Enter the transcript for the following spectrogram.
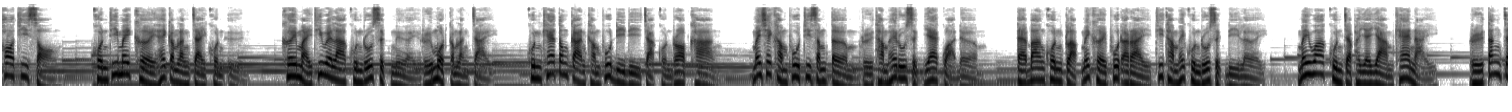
ข้อที่สองคนที่ไม่เคยให้กำลังใจคนอื่น เคยไหมที่เวลาคุณรู้สึกเหนื่อยหรือหมดกำลังใจ คุณแค่ต้องการคำพูดดีๆ จากคนรอบข้าง ไม่ใช่คำพูดที่ซ้ำเติม หรือทำให้รู้สึกแย่กว่าเดิม แต่บางคนกลับไม่เคยพูดอะไรที่ทำให้คุณรู้สึกดีเลย ไม่ว่าคุณจะพยายามแค่ไหน หรือตั้งใจ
